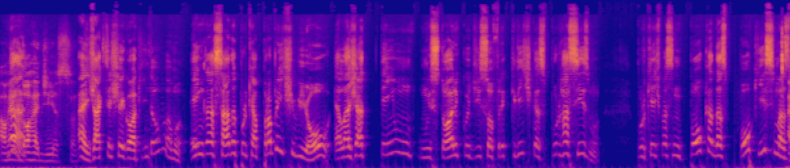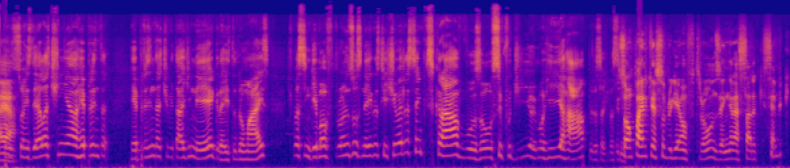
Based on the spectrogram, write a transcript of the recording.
ao é, redor disso. É, já que você chegou aqui, então vamos. É engraçado porque a própria HBO, ela já tem um, um histórico de sofrer críticas por racismo. Porque, tipo assim, pouca das pouquíssimas é. produções dela tinha representatividade negra e tudo mais. Tipo assim, Game of Thrones, os negros que tinham eram sempre escravos, ou se fudiam e morriam rápido, sabe? Tipo assim. Só um parênteses sobre Game of Thrones, é engraçado que sempre que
